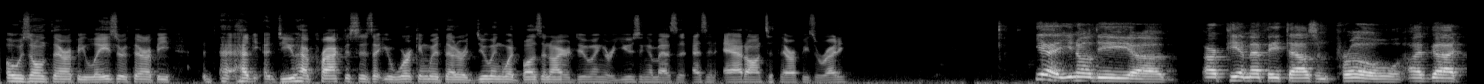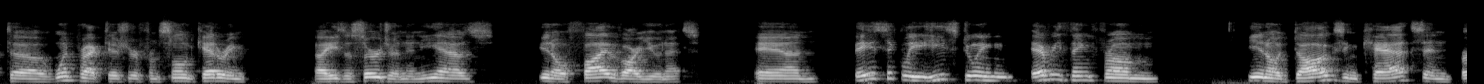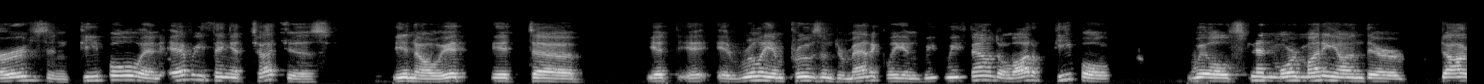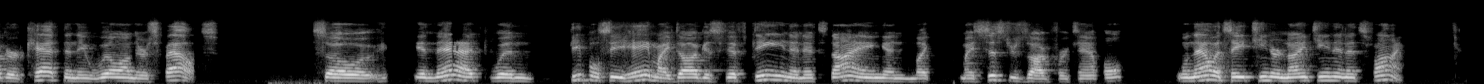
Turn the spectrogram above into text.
ozone therapy, laser therapy. Have, do you have practices that you're working with that are doing what Buzz and I are doing, or using them as, a, as an add-on to therapies already? Yeah, you know the uh, our PMF 8000 Pro, I've got uh, one practitioner from Sloan Kettering. Uh, he's a surgeon, and he has, you know, five of our units. And basically, he's doing everything from, you know, dogs and cats and birds and people and everything it touches. you know, it it uh, it, it it really improves them dramatically. And we we found a lot of people will spend more money on their dog or cat than they will on their spouse. So in that, when people see, hey, my dog is 15 and it's dying, and like my sister's dog, for example, well, now it's 18 or 19 and it's fine.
